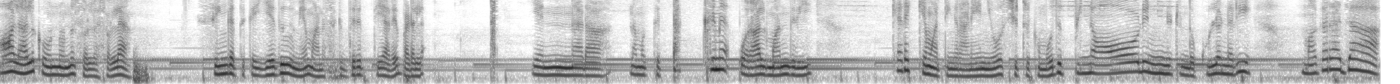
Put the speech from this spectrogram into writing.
ஆள் ஆளுக்கு ஒன்று ஒன்று சொல்ல சொல்ல சிங்கத்துக்கு எதுவுமே மனசுக்கு திருப்தியாகவே படலை. என்னடா நமக்கு டக்குன்னு ஒரு ஆள் மந்திரி கிடைக்க மாட்டேங்கிறானேன்னு யோசிச்சுட்டு இருக்கும்போது பின்னாடி நின்றுட்டு இருந்த குள்ள நரி மகாராஜா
